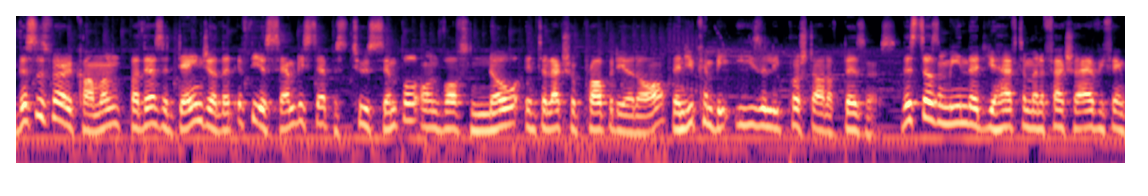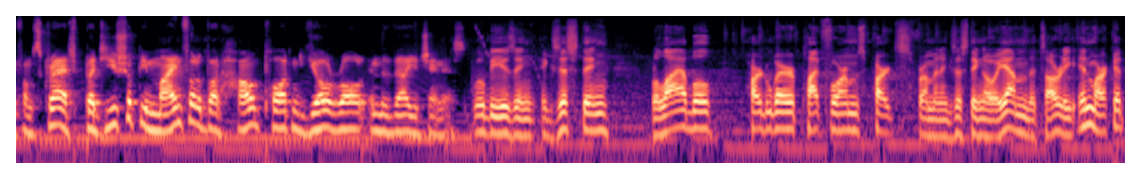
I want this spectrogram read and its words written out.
This is very common, but there's a danger that if the assembly step is too simple or involves no intellectual property at all, then you can be easily pushed out of business. This doesn't mean that you have to manufacture everything from scratch, but you should be mindful about how important your role in the value chain is. We'll be using existing, reliable hardware, platforms, parts from an existing OEM that's already in market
